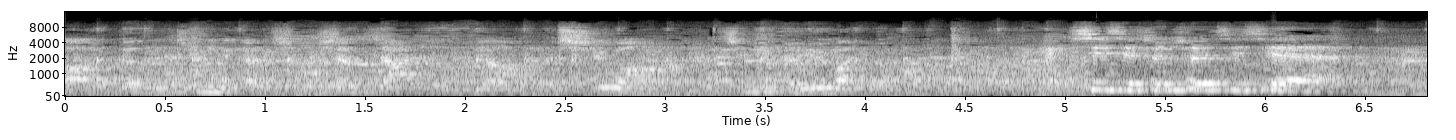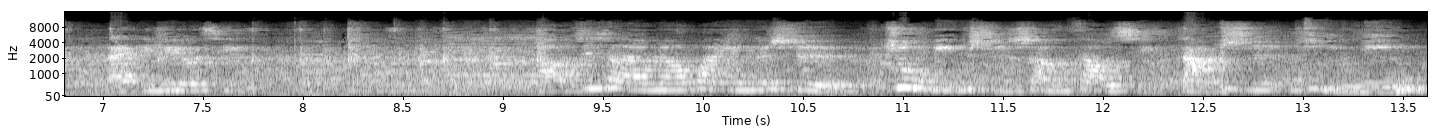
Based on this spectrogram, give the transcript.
呃，跟金品的感情像家人一样。希望金品可以越办越好。谢谢春春，谢谢。来，一位有请。接下来我们要欢迎的是著名时尚造型大师易明。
